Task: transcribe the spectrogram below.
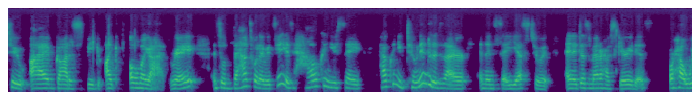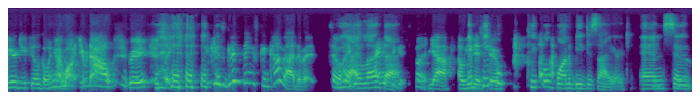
to I've got to speak like oh my god right? And so that's what I would say is how can you say how can you tune into the desire and then say yes to it? And it doesn't matter how scary it is or how weird you feel going I want you now right? Like, because good things can come out of it so yeah, I, just, I love I that. It's fun. Yeah. Oh, he and did people, too. people want to be desired, and so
